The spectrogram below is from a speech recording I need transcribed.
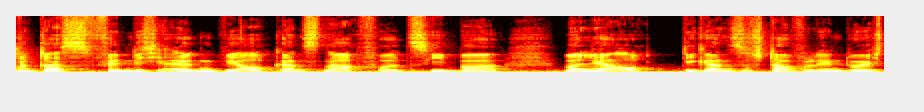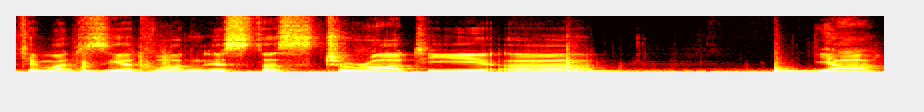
Und das finde ich irgendwie auch ganz nachvollziehbar, weil ja auch die ganze Staffel hindurch thematisiert worden ist, dass Jurati äh, ja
